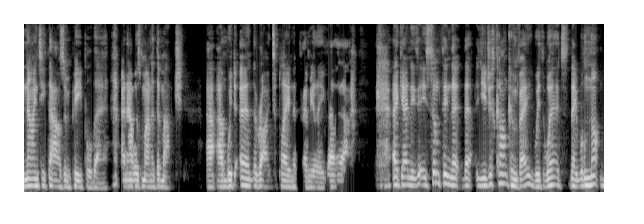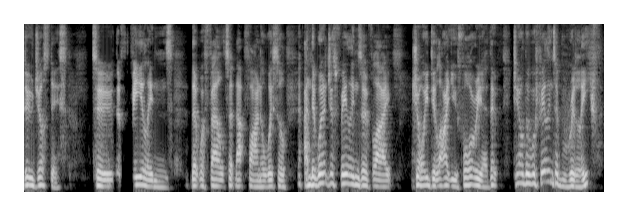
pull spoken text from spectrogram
90,000 people there, and I was man of the match. Uh, and we'd earned the right to play in the Premier League. again, it's, it's, something that, that you just can't convey with words. They will not do justice to the feelings that were felt at that final whistle. And they weren't just feelings of like joy, delight, euphoria. They, you know, there were feelings of relief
